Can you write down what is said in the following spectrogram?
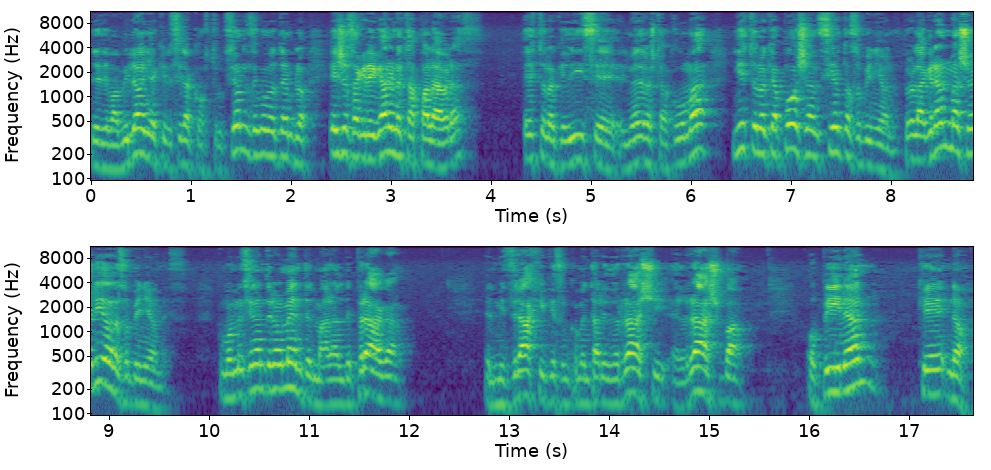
desde Babilonia, quiere decir la construcción del segundo templo, ellos agregaron estas palabras. Esto es lo que dice el Midrash Tanjuma y esto es lo que apoyan ciertas opiniones, pero la gran mayoría de las opiniones, como mencioné anteriormente, el Maral de Praga, el Mizrahi, que es un comentario de Rashi, el Rashba, opinan que no.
